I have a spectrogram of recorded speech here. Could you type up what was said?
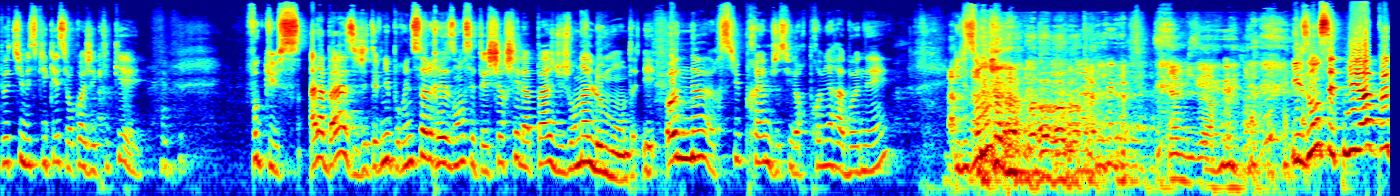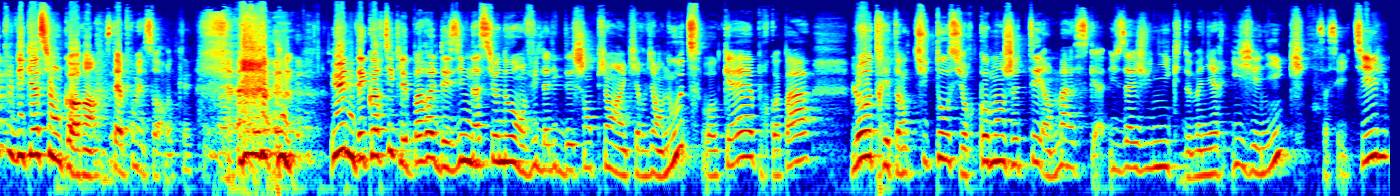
peux-tu m'expliquer sur quoi j'ai cliqué? Focus. À la base, j'étais venue pour une seule raison, c'était chercher la page du journal Le Monde. Et honneur suprême, je suis leur premier abonné. Ils ont, C'est quand même bizarre. ils ont cette nuit-là peu de publications encore. hein. C'était la première soirée, ok. Une décortique les paroles des hymnes nationaux en vue de la Ligue des Champions hein, qui revient en août. Ok, pourquoi pas. L'autre est un tuto sur comment jeter un masque à usage unique de manière hygiénique. Ça, c'est utile.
